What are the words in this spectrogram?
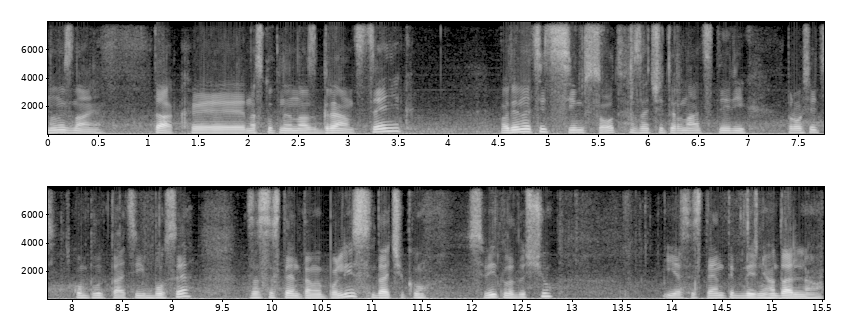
Ну не знаю. Так, е, наступний у нас Grand Scenic 11700 за 14 рік. Просять в комплектації Bose з асистентами поліс, датчику світла, дощу і асистенти ближнього дальнього.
